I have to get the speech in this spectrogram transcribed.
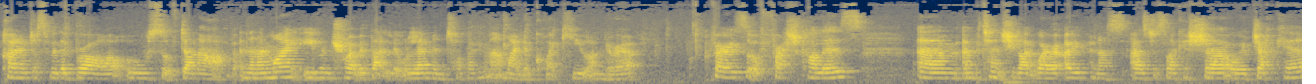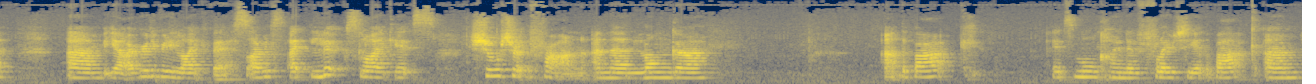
kind of just with a bra all sort of done up and then I might even try it with that little lemon top. I think that might look quite cute under it. Very sort of fresh colours um, and potentially like wear it open as, as just like a shirt or a jacket. Um, but yeah, I really, really like this. I would. It looks like it's shorter at the front and then longer at the back. It's more kind of floaty at the back, um,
